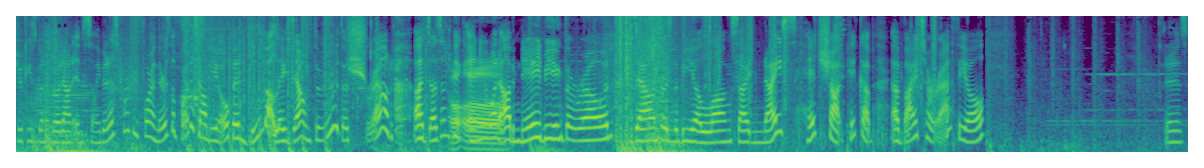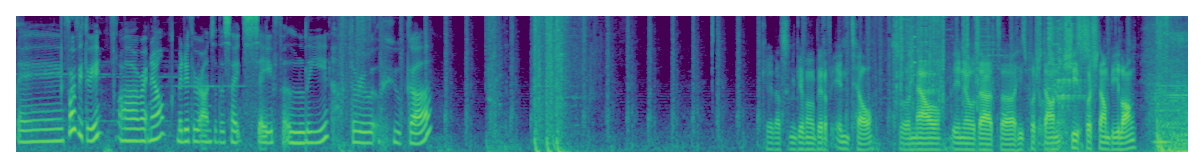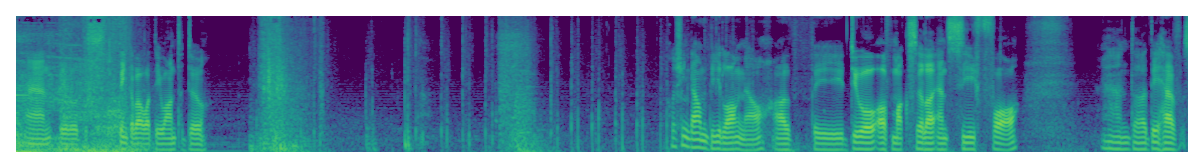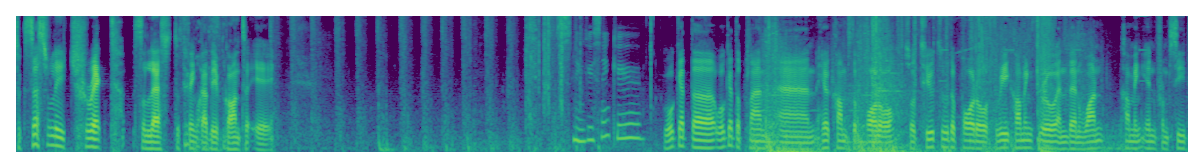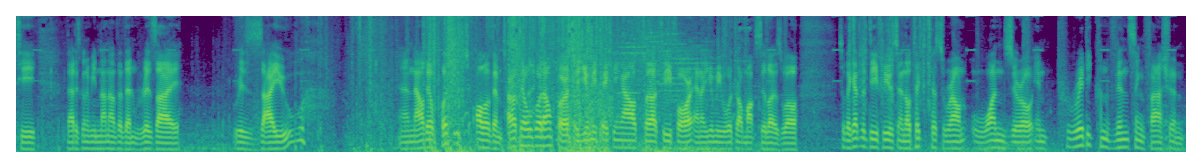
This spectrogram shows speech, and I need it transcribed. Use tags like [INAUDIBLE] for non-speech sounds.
Juki's gonna go down instantly, but it's 4v4 and there's the sound being open. Boombot laid down through the shroud. Uh, doesn't pick uh -oh. anyone up. Nade being thrown down towards the B alongside. Nice headshot pickup uh, by Tarathiel. It is a 4v3 uh, right now. Made it through onto the site safely through Hookah. Okay, that's going to give him a bit of intel. So now they know that uh, he's pushed down, she's pushed down B long, and they will just think about what they want to do. Pushing down B long now are the duo of MOXILA and C4. And uh, they have successfully tricked Celeste to think that they've gone to A. Sneaky, sneaky. We'll get the we'll get the plant, and here comes the portal. So two to the portal, three coming through, and then one coming in from CT. That is going to be none other than Rizai, Rizayu. And now they'll push each, all of them. Tarathiel will go down first. Ayumi taking out uh, T4, and Ayumi will drop MOXILA as well. So they get the defuse, and they'll take the pistol round 1-0 in pretty convincing fashion.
